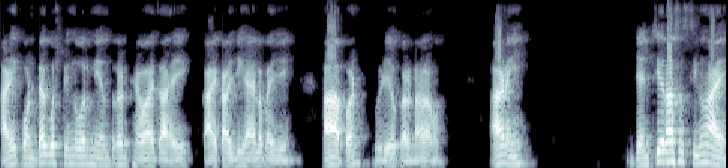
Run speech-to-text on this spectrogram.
आणि कोणत्या गोष्टींवर नियंत्रण ठेवायचं आहे काय काळजी घ्यायला पाहिजे हा आपण व्हिडिओ करणार आहोत. आणि ज्यांची रास सिंह आहे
